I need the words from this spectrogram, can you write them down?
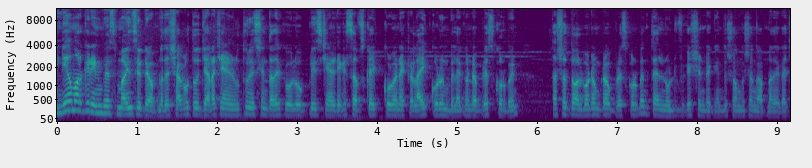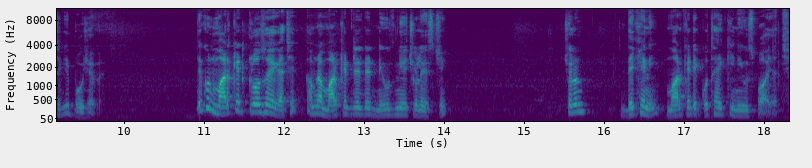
ইন্ডিয়া মার্কেট ইনভেস্ট মাইন্ডসেটে আপনাদের স্বাগত। যারা চ্যানেল নতুন এসেছেন, তাদেরকে বলব প্লিজ চ্যানেলটাকে সাবস্ক্রাইব করবেন, একটা লাইক করুন বেল আইকনটা প্রেস করবেন। তার সাথে অল বাটনটাও প্রেস করবেন, তাহলে নোটিফিকেশনটা কিন্তু সঙ্গে সঙ্গে আপনাদের কাছে গিয়ে পৌঁছাবে। দেখুন মার্কেট ক্লোজ হয়ে গেছে। আমরা মার্কেট রিলেটেড নিউজ নিয়ে চলে এসেছি। চলুন, দেখে নিই মার্কেটে কোথায় কী নিউজ পাওয়া যাচ্ছে।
